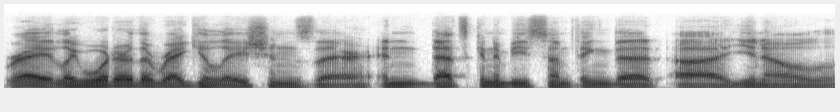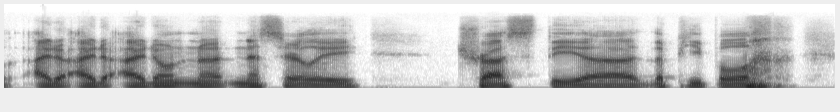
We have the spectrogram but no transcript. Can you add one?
Right, like what are the regulations there? And that's going to be something that uh, you know, I, I, I don't not necessarily trust the uh, the people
